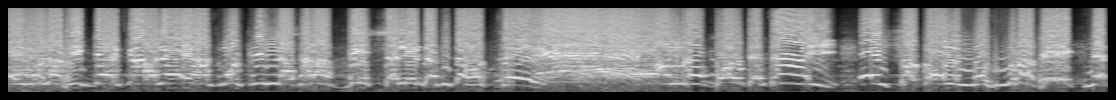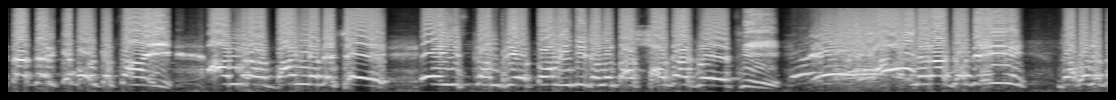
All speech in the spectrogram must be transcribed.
এই মুনাফিকদের কারণে আজ মুসলিমরা সারা বিশ্বে নির্যাতিত হচ্ছে। আমরা বলতে চাই, এই সকল মুনাফিক নেতাদেরকে বলতে চাই, আমরা বাংলাদেশে এই ইসলাম প্রিয় তৌহিদি জনতা সজাগ রয়েছি। আপনারা যদি যথাযথ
